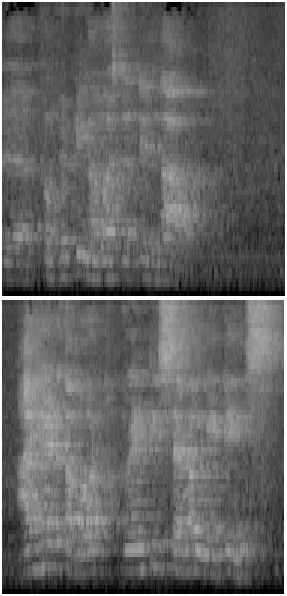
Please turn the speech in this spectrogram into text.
uh, from 15 August until now. I had about 27 meetings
